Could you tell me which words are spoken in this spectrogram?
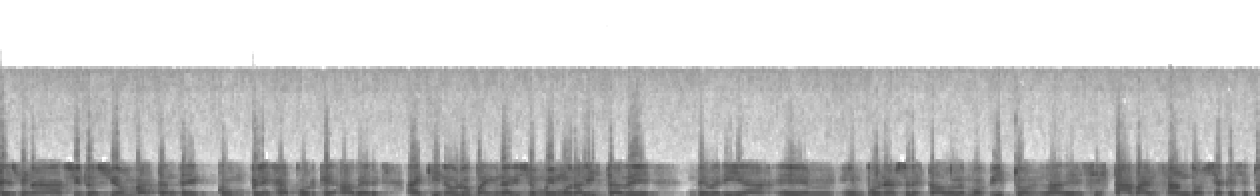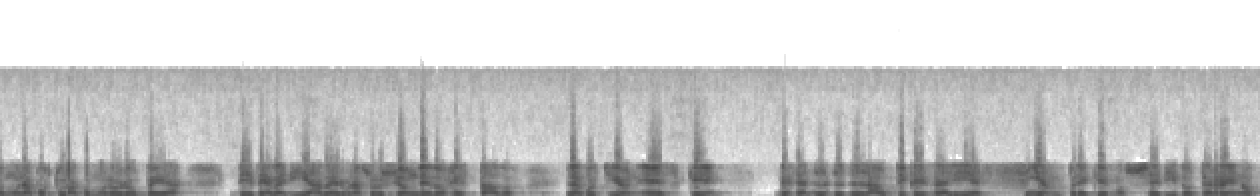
es una situación bastante compleja porque, a ver, aquí en Europa hay una visión muy moralista de debería em, imponerse el Estado, lo hemos visto, la de, se está avanzando hacia que se tome una postura común europea, de debería haber una solución de dos Estados. La cuestión es que desde la óptica israelí es siempre que hemos cedido terreno,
